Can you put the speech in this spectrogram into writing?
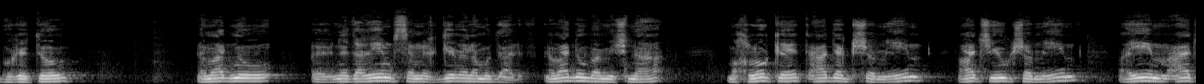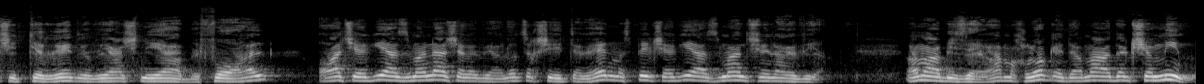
בוקר טוב. למדנו אה, נדרים ס"ג עמוד א'. למדנו במשנה מחלוקת עד הגשמים, עד שיהיו גשמים, האם עד שתרד רביעה שנייה בפועל, או עד שיגיע הזמנה של הרביעה. לא צריך שהיא תרד, מספיק שיגיע הזמן של הרביעה. אמר רבי זרע, מחלוקת אמר עד הגשמים,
